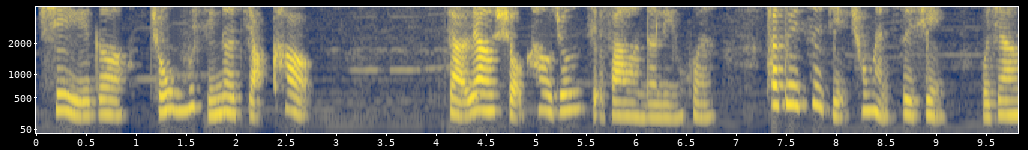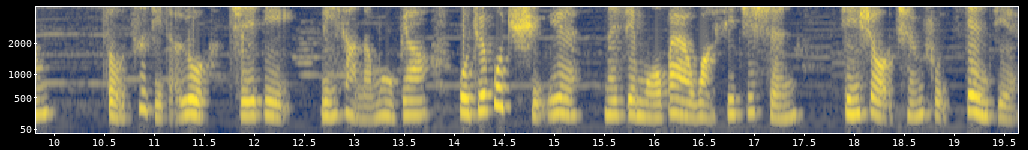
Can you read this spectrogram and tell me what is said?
是一个从无形的脚铐、脚镣手铐中解放了的灵魂。他对自己充满自信：“我将走自己的路，直抵理想的目标。我绝不取悦那些膜拜往昔之神。”经受臣服、见解，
